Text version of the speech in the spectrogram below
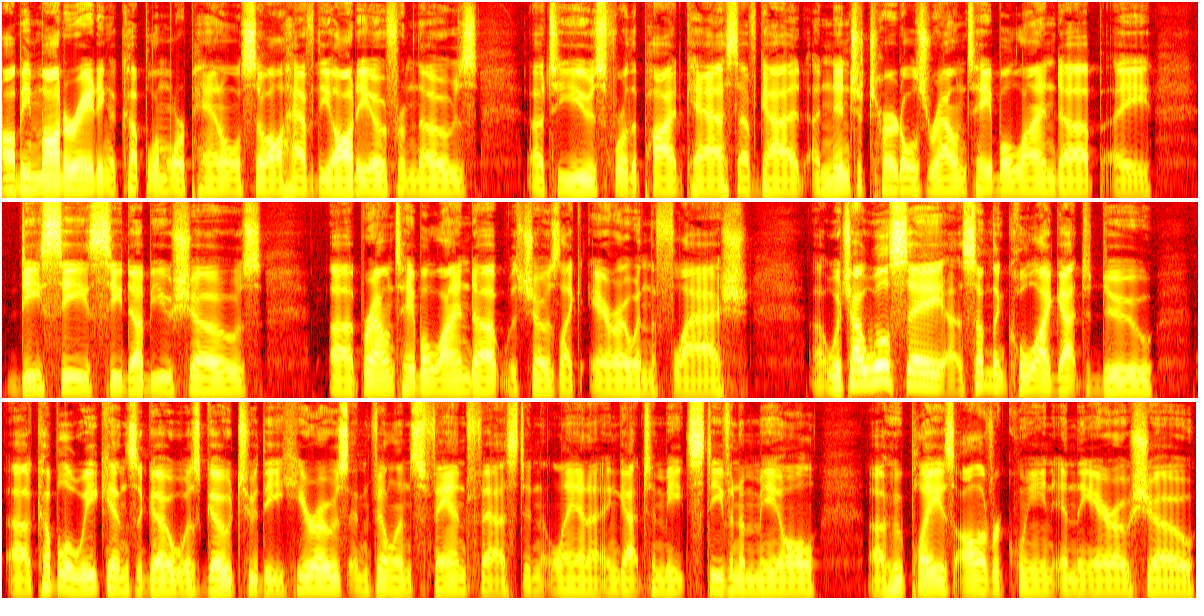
I'll be moderating a couple of more panels. So I'll have the audio from those uh, to use for the podcast. I've got a Ninja Turtles roundtable lined up, a DC CW shows uh, roundtable lined up with shows like Arrow and The Flash, uh, which I will say uh, something cool I got to do a couple of weekends ago was go to the Heroes and Villains Fan Fest in Atlanta and got to meet Stephen Amell, uh, who plays Oliver Queen in the Arrow show.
